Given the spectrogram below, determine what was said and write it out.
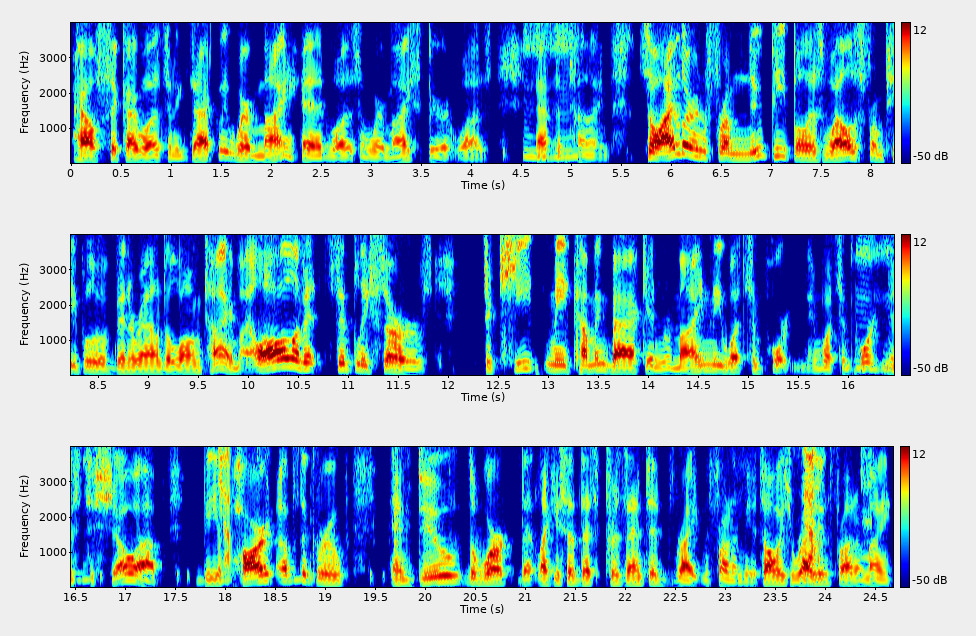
how sick I was and exactly where my head was and where my spirit was mm-hmm. at the mm-hmm. time. So I learned from new people as well as from people who have been around a long time. All of it simply serves to keep me coming back and remind me what's important. And what's important mm-hmm. is to show up, be a part of the group, and do the work that, like you said, that's presented right in front of me. It's always right yeah. in front of my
